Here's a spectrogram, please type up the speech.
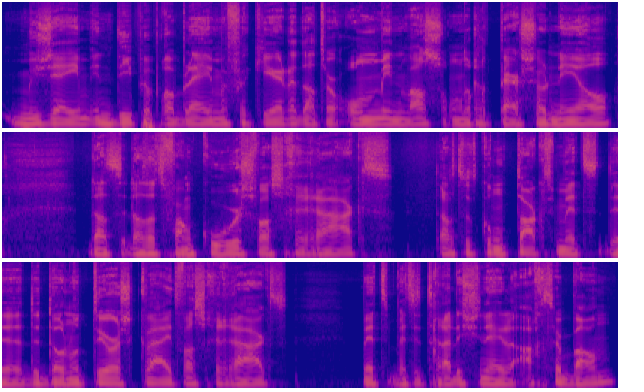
museum in diepe problemen verkeerde, dat er onmin was onder het personeel, dat, dat het van koers was geraakt, dat het contact met de, de donateurs kwijt was geraakt met, met de traditionele achterban.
